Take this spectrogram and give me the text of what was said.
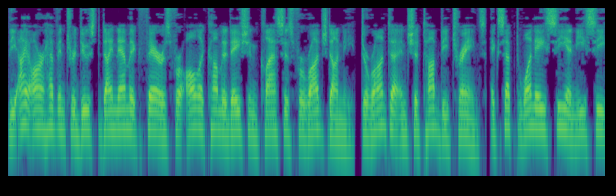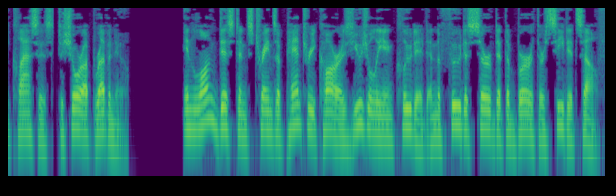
the IR have introduced dynamic fares for all accommodation classes for Rajdhani, Duronto and Shatabdi trains except one AC and EC classes to shore up revenue. In long-distance trains a pantry car is usually included and the food is served at the berth or seat itself.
